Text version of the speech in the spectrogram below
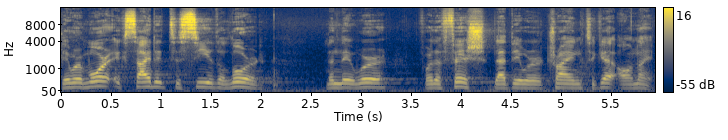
They were more excited to see the Lord than they were for the fish that they were trying to get all night.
